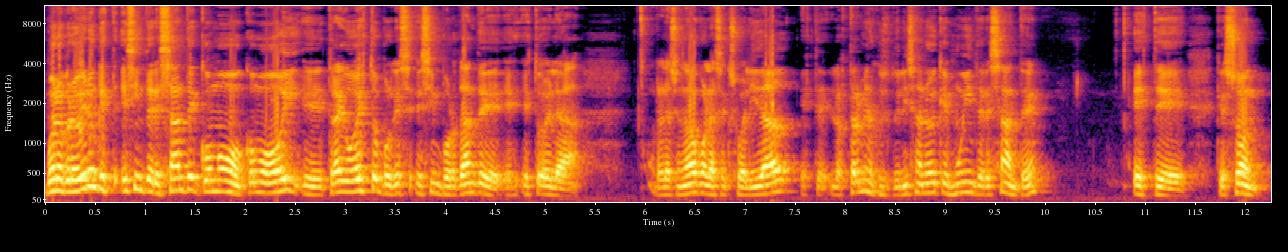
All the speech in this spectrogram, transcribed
Bueno, pero vieron que es interesante cómo, cómo hoy eh, traigo esto porque es, es importante eh, esto de la relacionado con la sexualidad, este, los términos que se utilizan hoy que es muy interesante, este, que son,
